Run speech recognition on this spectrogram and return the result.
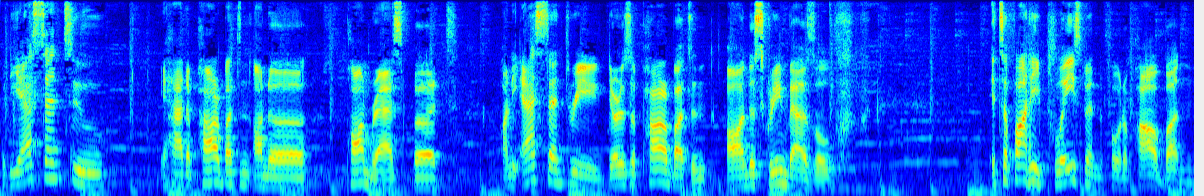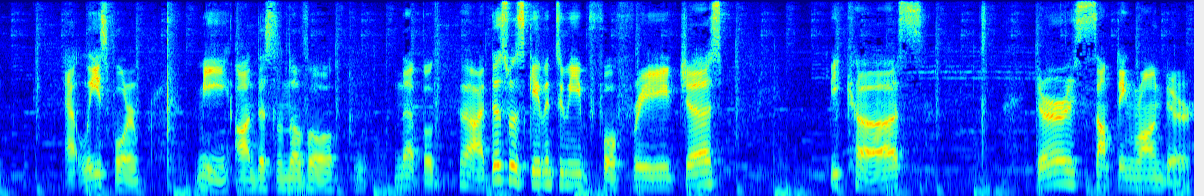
The S10 2, it had a power button on the palm rest, but on the S10 3, there's a power button on the screen bezel. it's a funny placement for the power button, at least for me on this Lenovo netbook. Uh, this was given to me for free just because there is something wrong there.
